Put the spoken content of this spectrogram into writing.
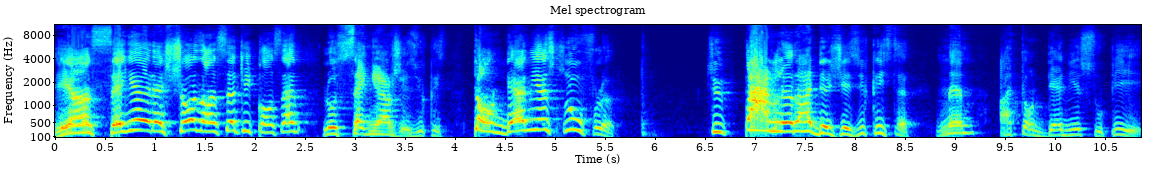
et enseigner les choses en ce qui concerne le Seigneur Jésus-Christ. Ton dernier souffle, tu parleras de Jésus-Christ, même à ton dernier soupir.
